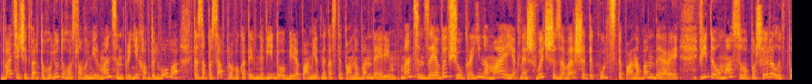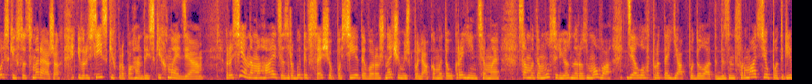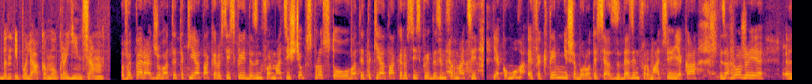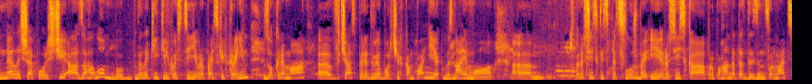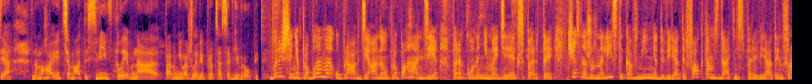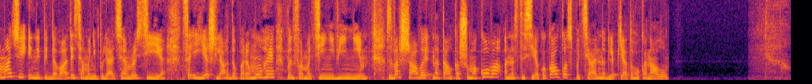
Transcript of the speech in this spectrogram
24 лютого Славомір Менсен приїхав до Львова та записав провокативне відео біля пам'ятника Степану Бандері. Менсен заявив, що Україна має якнайшвидше завершити культ Степана Бандери. Відео масово поширили в польських соцмережах і в російських пропагандистських медіа. Росія намагається зробити все, щоб посіяти ворожнечу між поляками та українцями. Саме тому серйозна розмова, діалог про те, як подолати дезінформацію, потрібен і полякам, і українцям. Випереджувати такі атаки російської дезінформації, щоб спростовувати такі атаки російської дезінформації, якомога ефективніше боротися з дезінформацією, яка загрожує е, не лише Польщі, а загалом великій кількості європейських країн, зокрема е, в час передвиборчих кампаній, як ми знаємо, ем, російські спецслужби і російська пропаганда та дезінформація намагаються мати свій вплив на певні важливі процеси в Європі. Вирішення проблеми у правді, а не у пропаганді. Переконані медіаексперти. Чесна журналістика, вміння довіряти фактам, здатність перевіряти інформацію і не піддаватися маніпуляціям Росії. Це і є шлях до перемоги в інформаційній війні. З Варшави Наталка Шумакова, Анастасія Кокалко спеціально для п'ятого каналу.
